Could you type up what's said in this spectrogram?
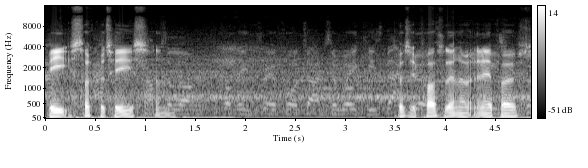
beat Sokratis and puts it past Leno at the near post.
